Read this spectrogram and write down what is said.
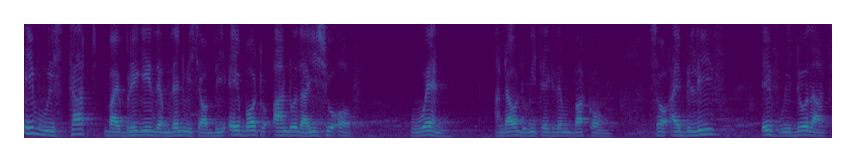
if we start by bringing them, then we shall be able to handle the issue of when and how do we take them back home. So I believe if we do that,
